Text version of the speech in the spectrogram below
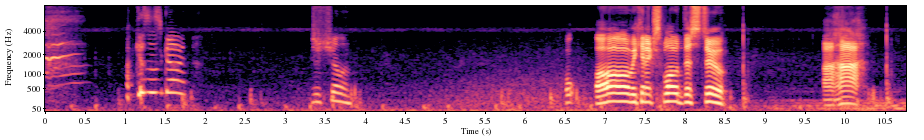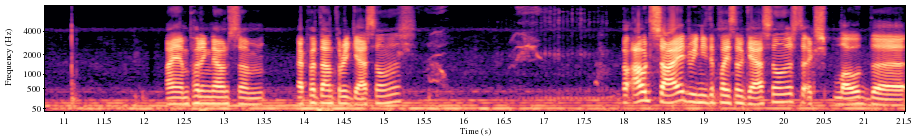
Fuck is this guy? Just chilling. Oh, oh, we can explode this too. Aha. I am putting down some. I put down three gas cylinders. So outside, we need to place those gas cylinders to explode the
